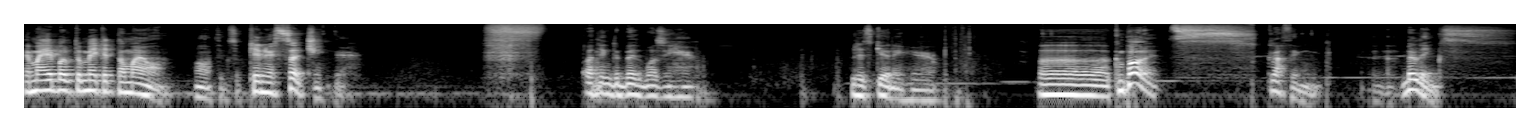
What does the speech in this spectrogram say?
Am I able to make it on my own? I don't think so. Can you search in here? I think the bed was in here. Let's get in here. Uh, components, clothing, uh, buildings.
